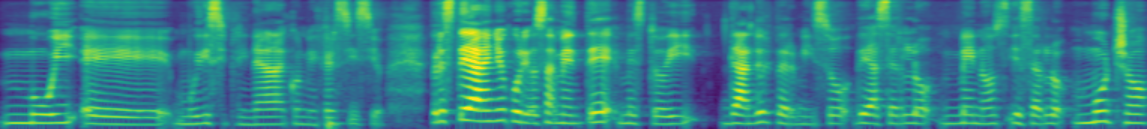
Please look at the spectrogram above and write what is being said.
muy, eh, muy disciplinada con mi ejercicio. Pero este año, curiosamente, me estoy dando el permiso de hacerlo menos y hacerlo mucho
